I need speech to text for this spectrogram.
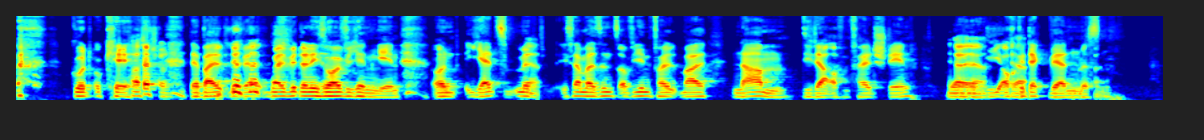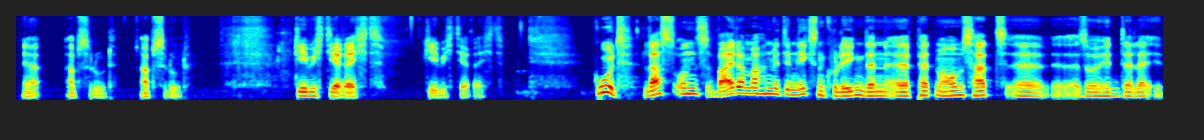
gut, okay, der Ball, der Ball wird da nicht so häufig hingehen. Und jetzt mit, ja. ich sag mal, sind es auf jeden Fall mal Namen, die da auf dem Feld stehen, ja, äh, ja, die auch gedeckt werden müssen. Ja, absolut, absolut. Gebe ich dir recht, gebe ich dir recht. Gut, lass uns weitermachen mit dem nächsten Kollegen, denn äh, Pat Mahomes hat, äh, also hinterlä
